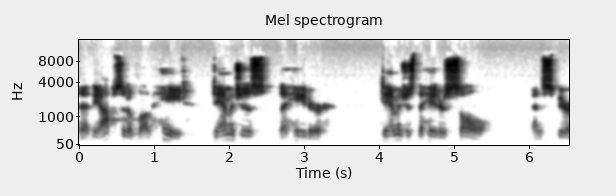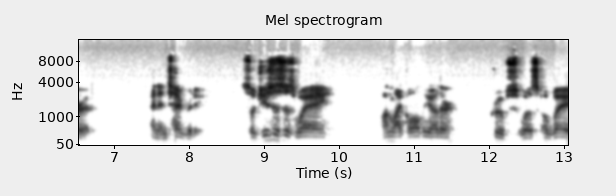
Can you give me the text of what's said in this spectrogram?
that the opposite of love, hate, damages the hater, damages the hater's soul and spirit and integrity. So Jesus' way, unlike all the other groups, was a way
